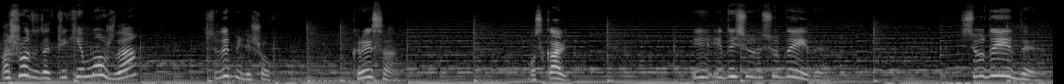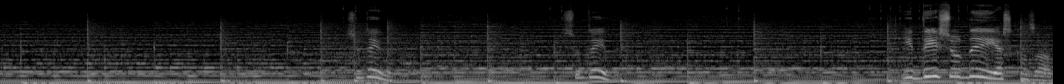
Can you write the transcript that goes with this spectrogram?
А що ти так тільки можеш, да? Сюди підійшов. Криса. Москаль. І, іди сюди, сюди йди. Сюди йди. Сюди йди. Сюди йди. Іди сюди, я сказав.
